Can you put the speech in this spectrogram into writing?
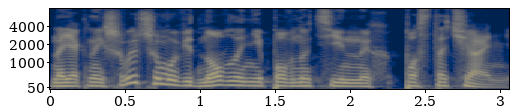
на якнайшвидшому відновленні повноцінних постачань.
